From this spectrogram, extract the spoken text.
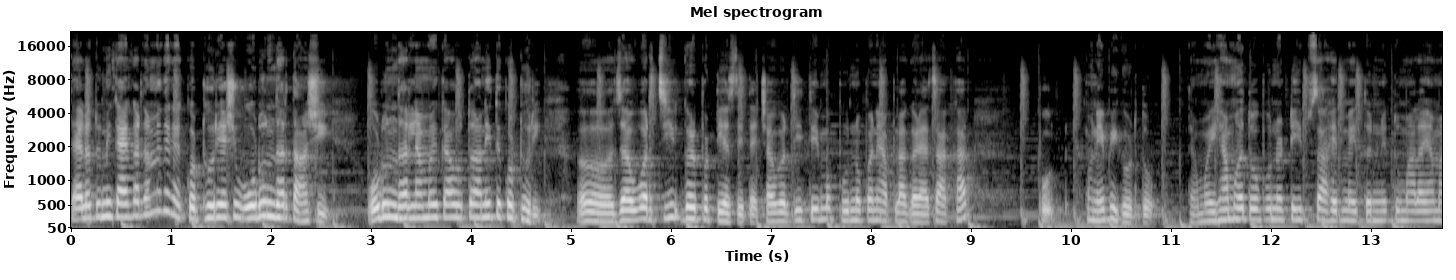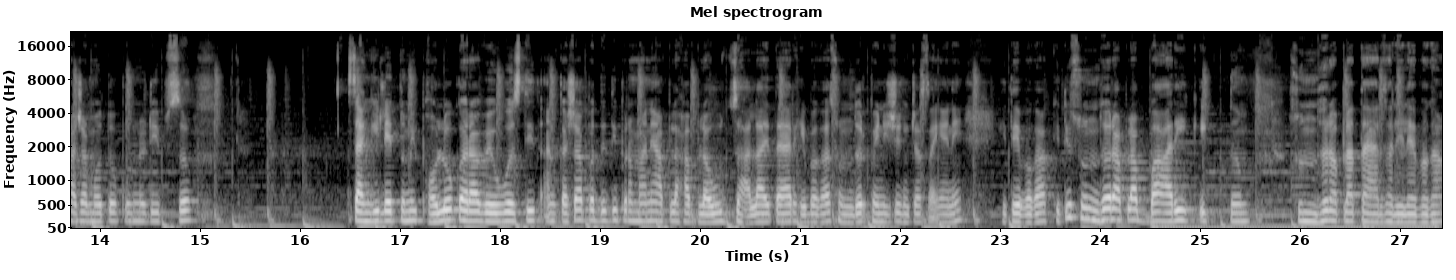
त्याला तुम्ही काय करता माहिती आहे काय कठोरी अशी ओढून धरता अशी. ओढून धरल्यामुळे काय होतं आणि ते कठोरी अं, ज्या वरची गळपट्टी असते. त्याच्यावरती ते मग पूर्णपणे आपला गळ्याचा आकार पूर्णपणे बिघडतो. त्यामुळे ह्या महत्त्वपूर्ण टिप्स आहेत मैत्रिणी तुम्हाला या माझ्या महत्त्वपूर्ण टिप्स सांगितले तुम्ही फॉलो करा व्यवस्थित आणि कशा पद्धतीप्रमाणे आपला हा ब्लाऊज झाला आहे तयार हे बघा सुंदर फिनिशिंगच्या साह्याने इथे बघा किती सुंदर आपला बारीक एकदम सुंदर आपला तयार झालेला आहे बघा.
